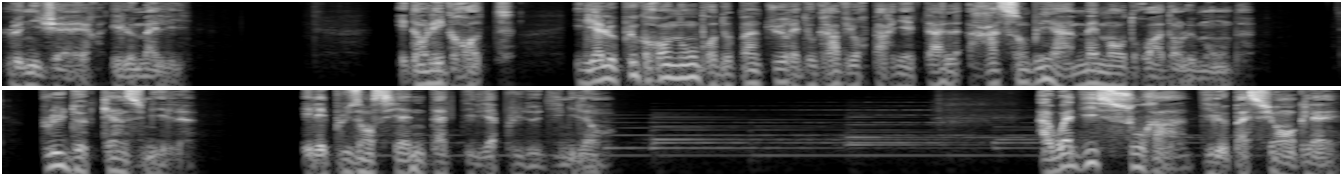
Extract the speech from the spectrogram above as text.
le Niger et le Mali. Et dans les grottes, il y a le plus grand nombre de peintures et de gravures pariétales rassemblées à un même endroit dans le monde. Plus de 15 000. Et les plus anciennes datent d'il y a plus de 10 000 ans. À Wadi Soura, dit le patient anglais,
